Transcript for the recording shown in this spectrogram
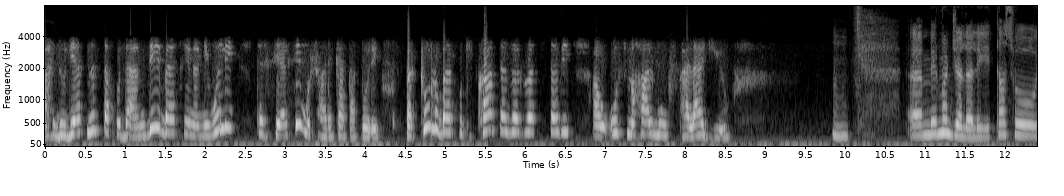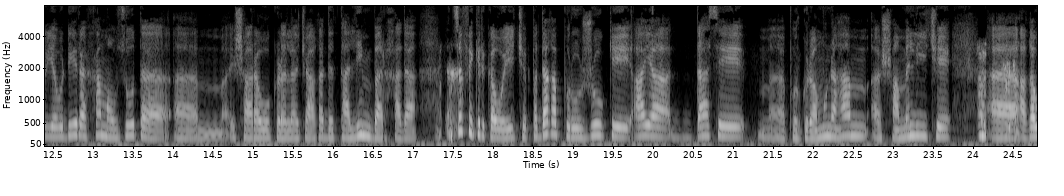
محدودیت نسته خو د همدې برخې نه نیولې تر سیاسي مشارکته پورې په ټولو برخو کې کار ته ضرورت شته دی او اوس مهال موږ فلج یو میرمن جلالی تاسو یو ډیره ښه موضوع ته اشاره وکړه چې هغه د تعلیم برخه ده څه فکر کوئ چې په دغه پروژو کې آیا داسې پروګرامونه هم شامل دي چې هغه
